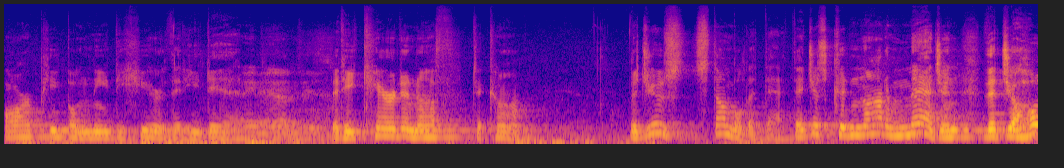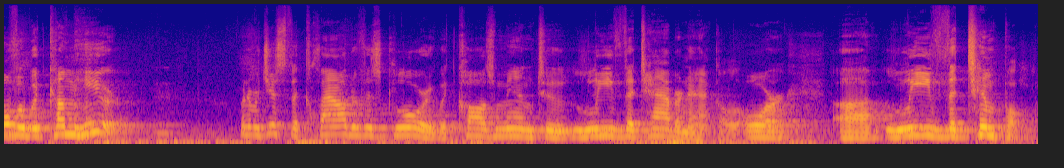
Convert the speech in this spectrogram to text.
our people need to hear that he did, Amen. that he cared enough to come. The Jews stumbled at that. They just could not imagine that Jehovah would come here. Whenever just the cloud of his glory would cause men to leave the tabernacle or uh, leave the temple,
